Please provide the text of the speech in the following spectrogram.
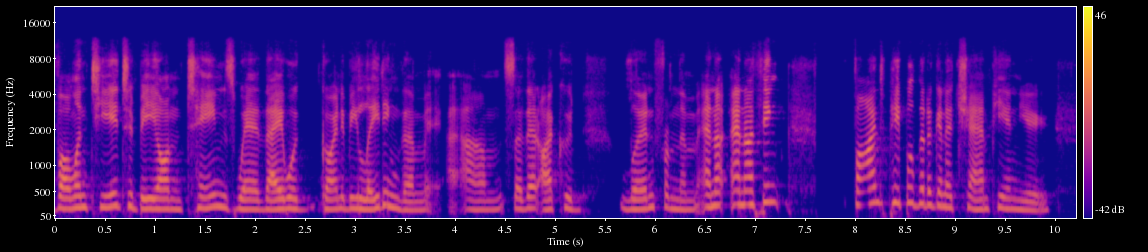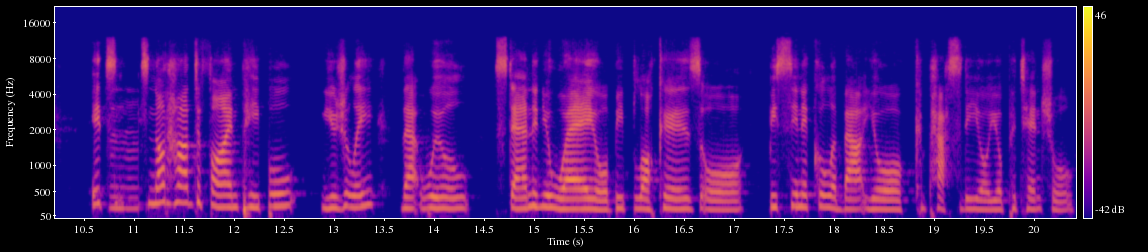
volunteer to be on teams where they were going to be leading them, um, so that I could learn from them. And and I think find people that are going to champion you. It's mm-hmm. it's not hard to find people usually that will stand in your way or be blockers or be cynical about your capacity or your potential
